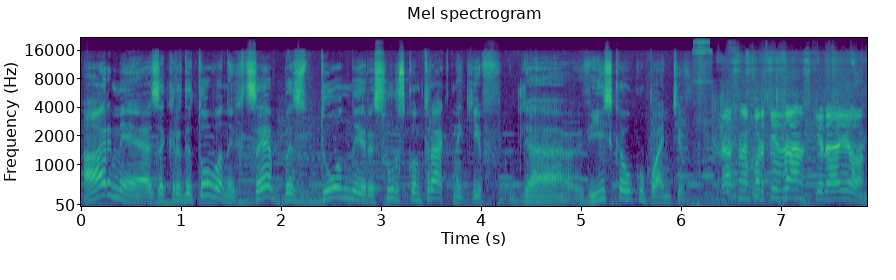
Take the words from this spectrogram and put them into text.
А армія закредитованих це бездонний ресурс контрактників для війська окупантів. Краснопартизанский район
